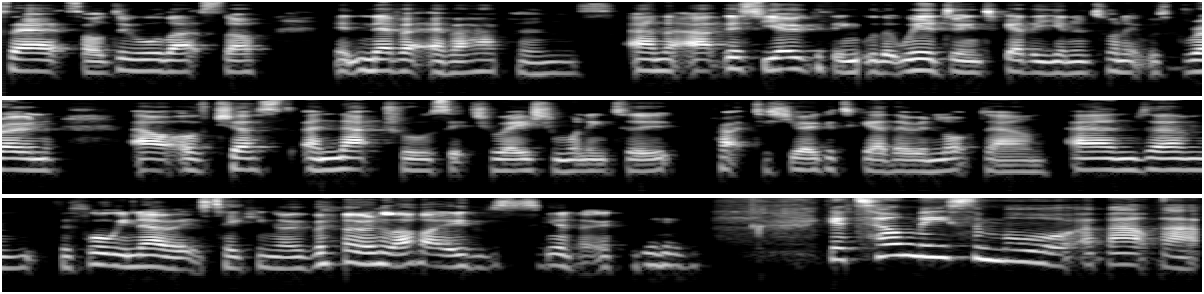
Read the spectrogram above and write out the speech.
sets, I'll do all that stuff. It never ever happens. And at this yoga thing that we're doing together, Yin and Tonic was grown out of just a natural situation, wanting to practice yoga together in lockdown. And um, before we know it, it's taking over our lives, you know. Yeah, tell me some more about that.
